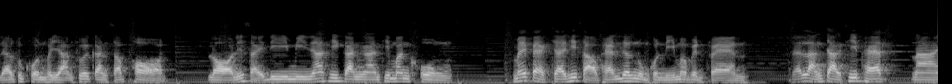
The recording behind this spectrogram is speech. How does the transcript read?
แล้วทุกคนพยายามช่วยกันซัพพอร์ตหล่อนิสัยดีมีหน้าที่การงานที่มั่นคง ไม่แปลกใจที่สาวแพทเลือกหนุ่มคนนี้มาเป็นแฟน และหลังจากที่แพทนาย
